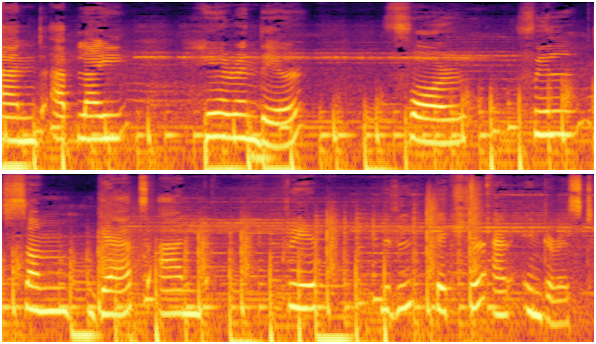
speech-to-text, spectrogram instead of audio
and apply here and there for fill some gaps and create little texture and interest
